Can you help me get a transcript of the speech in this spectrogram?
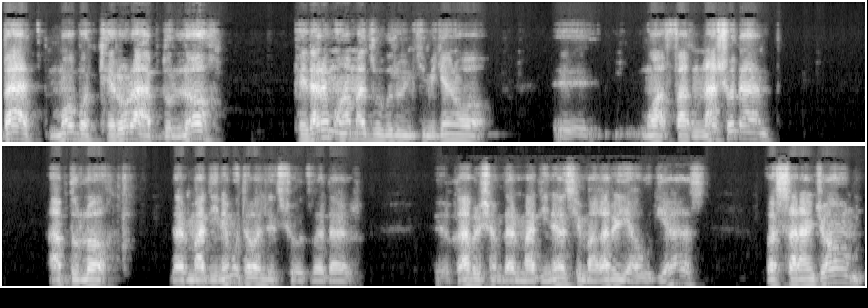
بعد ما با ترور عبدالله پدر محمد رو برویم که میگن آقا موفق نشدند. عبدالله در مدینه متولد شد و در قبرش هم در مدینه است که مقر یهودی است. و سرانجام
